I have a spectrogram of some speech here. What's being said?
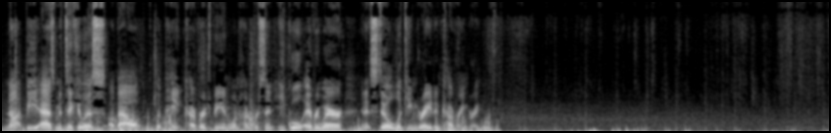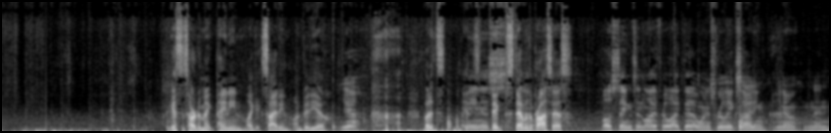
not be as meticulous about the paint coverage being 100% equal everywhere and it's still looking great and covering great. I guess it's hard to make painting like exciting on video, Yeah. but it's I mean, it's a big step you of the process. Most things in life are like that when it's really exciting, you know, and then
